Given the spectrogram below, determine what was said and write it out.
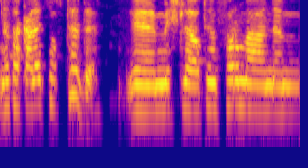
No tak, ale co wtedy? E, myślę o tym formalnym,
